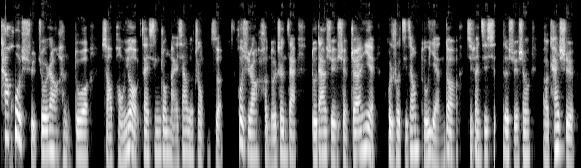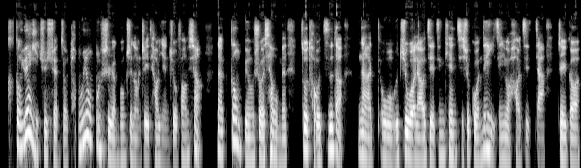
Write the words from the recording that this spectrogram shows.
它或许就让很多小朋友在心中埋下了种子，或许让很多正在读大学选专业，或者说即将读研的计算机系的学生，呃，开始更愿意去选择通用式人工智能这一条研究方向。那更不用说像我们做投资的，那我据我了解，今天其实国内已经有好几家这个。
